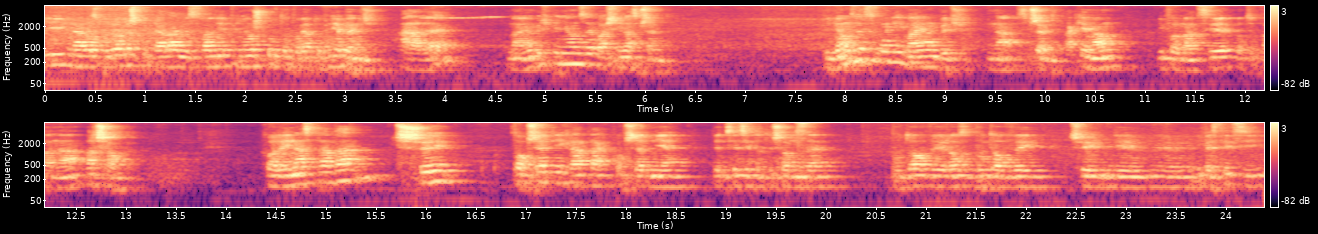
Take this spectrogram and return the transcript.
i na rozbudowę szpitala niesłanie pieniążków do powiatów nie będzie, ale mają być pieniądze właśnie na sprzęt. Pieniądze z Unii mają być na sprzęt. Takie mam informacje od pana marszałka. Kolejna sprawa. Trzy w poprzednich latach poprzednie decyzje dotyczące budowy, rozbudowy czy y, y, inwestycji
